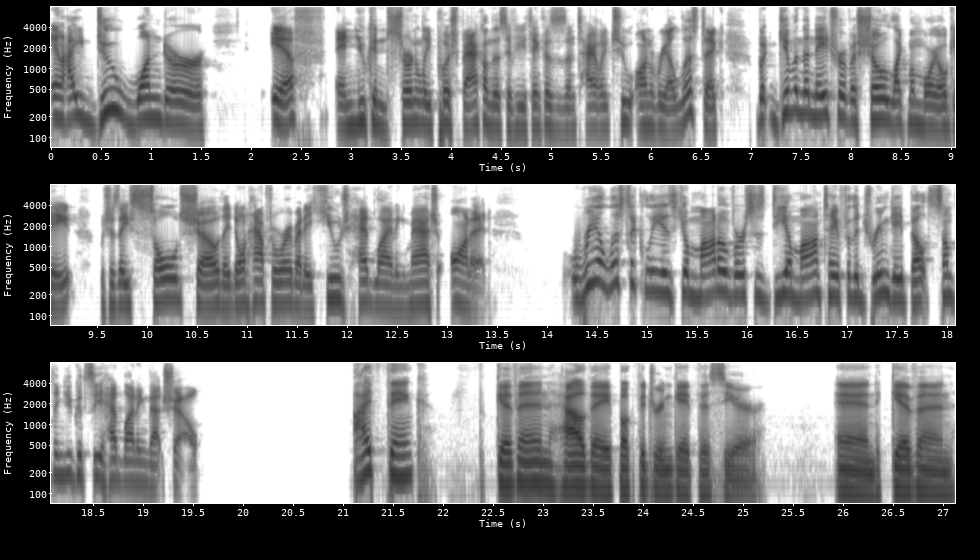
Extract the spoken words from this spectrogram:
and I do wonder if, and you can certainly push back on this if you think this is entirely too unrealistic, but given the nature of a show like Memorial Gate, which is a sold show, they don't have to worry about a huge headlining match on it. Realistically, is Yamato versus Diamante for the Dreamgate belt something you could see headlining that show? I think, given how they booked the Dreamgate this year, and given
